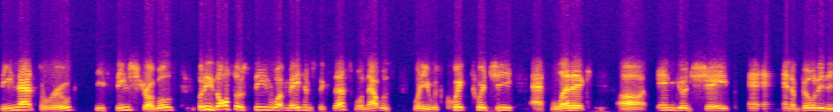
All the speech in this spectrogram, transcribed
seen that through, He's seen struggles, but he's also seen what made him successful. And that was when he was quick, twitchy, athletic, uh, in good shape, and, and ability to,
